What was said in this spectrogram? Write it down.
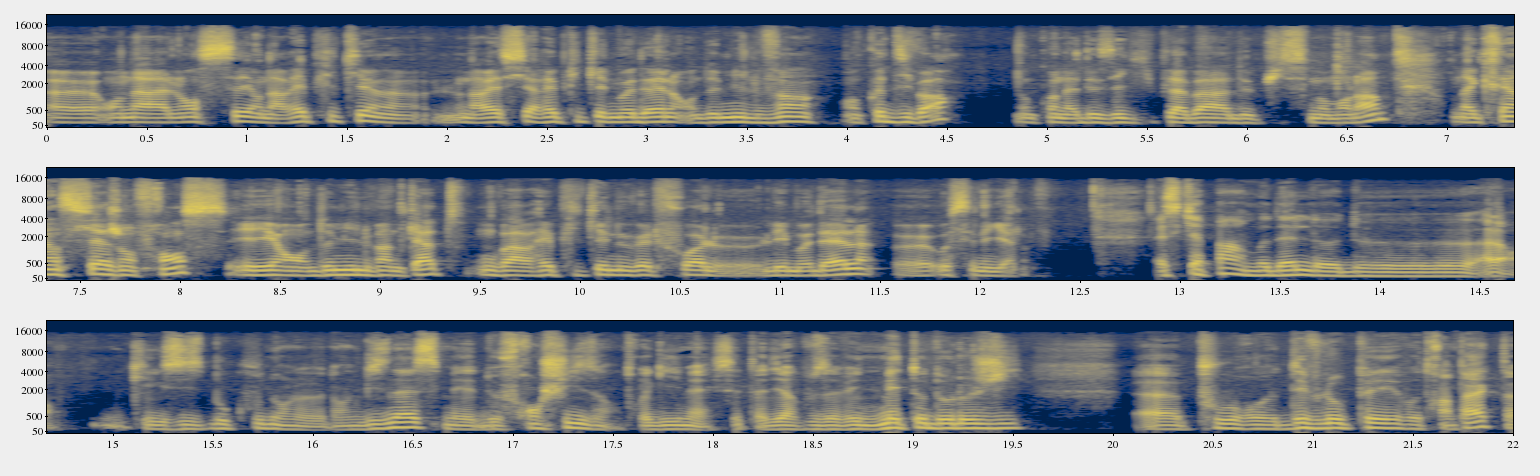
Euh, on a lancé, on a répliqué, on a réussi à répliquer le modèle en 2020 en Côte d'Ivoire. Donc on a des équipes là-bas depuis ce moment-là. On a créé un siège en France et en 2024, on va répliquer une nouvelle fois les modèles euh, au Sénégal. Est-ce qu'il n'y a pas un modèle de, alors, qui existe beaucoup dans le, dans le business, mais de franchise, entre guillemets? C'est-à-dire que vous avez une méthodologie euh, pour développer votre impact.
